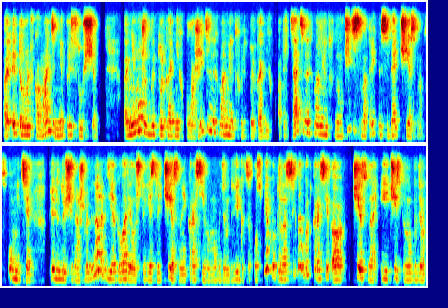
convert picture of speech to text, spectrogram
э, эта роль в команде мне присуща. А не может быть только одних положительных моментов или только одних отрицательных моментов. Научитесь смотреть на себя честно. Вспомните предыдущий наш вебинар, где я говорила, что если честно и красиво мы будем двигаться к успеху, то у нас всегда будет красиво, а, честно и чисто мы будем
